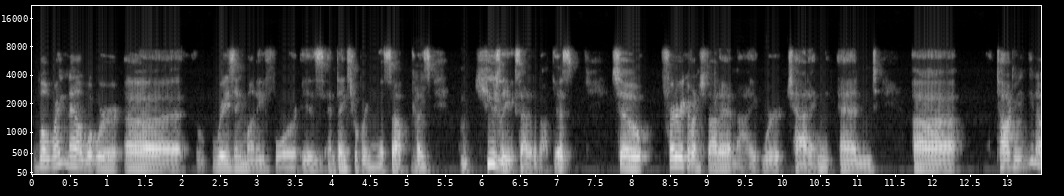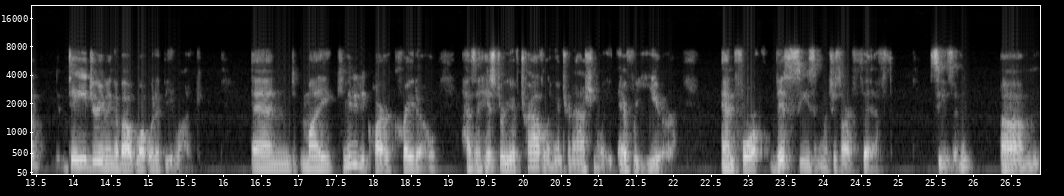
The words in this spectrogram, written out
Well, right now, what we're uh, raising money for is, and thanks for bringing this up because I'm hugely excited about this. So, Frederica von Stade and I were chatting and uh, talking, you know, daydreaming about what would it be like. And my community choir, Credo, has a history of traveling internationally every year. And for this season, which is our fifth season, um,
